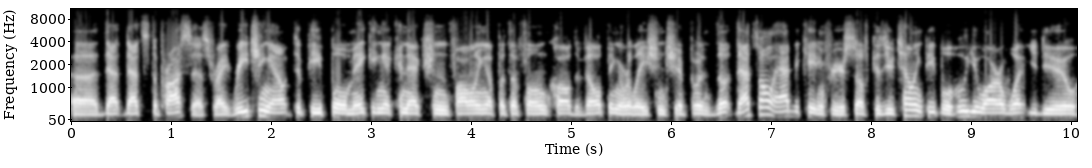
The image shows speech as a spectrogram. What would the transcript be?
uh, that that's the process right? Reaching out to people making a connection following up with a phone call developing a relationship that's all advocating for yourself because you're telling people who you are what you do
